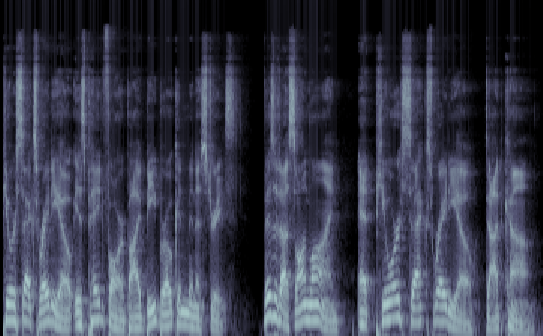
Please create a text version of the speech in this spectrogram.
Pure Sex Radio is paid for by Be Broken Ministries. Visit us online at puresexradio.com.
